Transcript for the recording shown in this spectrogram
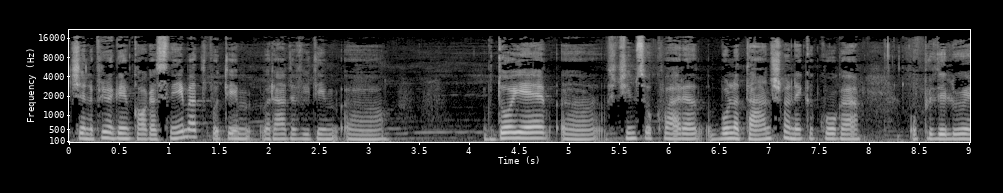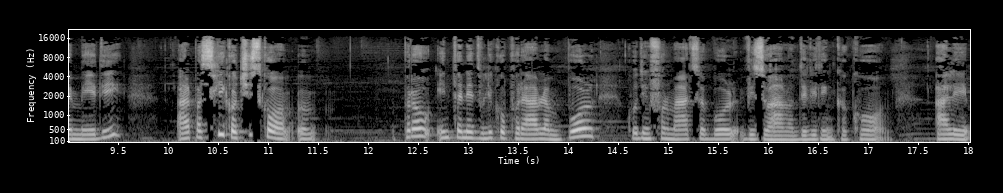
če naprimer grem koga snemati, potem rada vidim, uh, kdo je, uh, s čim se ukvarja, bolj natančno, nekako ga opredeljuje medij. Ali pa sliko, čisto um, prav internet veliko uporabljam, bolj kot informacijo, bolj vizualno, da vidim, kako ali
